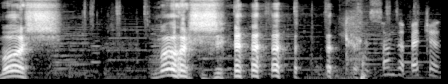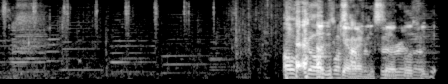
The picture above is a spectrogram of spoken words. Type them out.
Mush! Mush! Sons of bitches. oh I'll god, just what's around happened in to the circles river? with it.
